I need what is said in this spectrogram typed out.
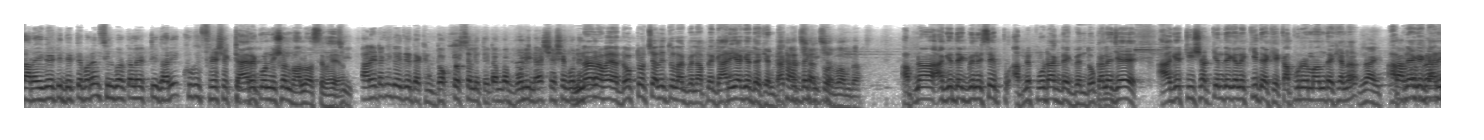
তারা এই গাড়িটি দেখতে পারেন সিলভার কালার একটি গাড়ি খুবই ফ্রেশ একটি টায়ারের কন্ডিশন ভালো আছে ভাইয়া। জি আর এটা কিন্তু এই যে দেখেন ডক্টর চালিত এটা আমরা বলি না শেষে বলি না না। ভাইয়া ডক্টর চালিত লাগবে না আপনি গাড়ি আগে দেখেন ডাক্তার আচ্ছা, দেখি আচ্ছা। করব আমরা? আপনার আগে দেখবেন হচ্ছে আপনি প্রোডাক্ট দেখবেন দোকানে যে আগে টি শার্ট কিনতে গেলে কি দেখে? কাপড়ের মান দেখে না. আপনি আগে গাড়ি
